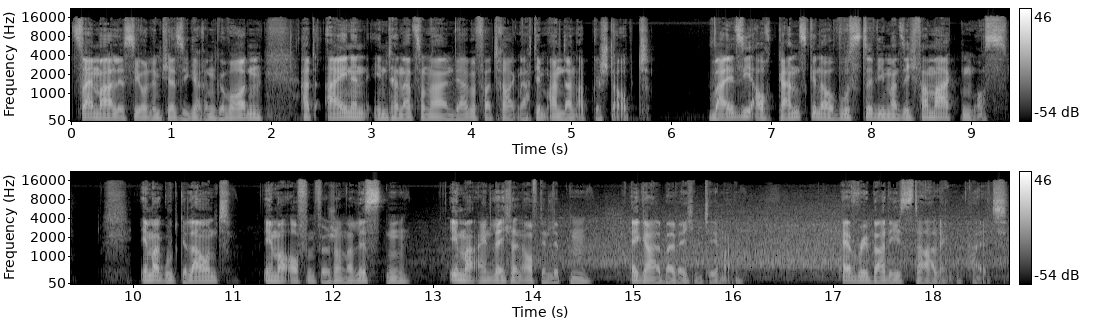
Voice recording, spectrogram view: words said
Zweimal ist sie Olympiasiegerin geworden, hat einen internationalen Werbevertrag nach dem anderen abgestaubt. Weil sie auch ganz genau wusste, wie man sich vermarkten muss. Immer gut gelaunt, immer offen für Journalisten, immer ein Lächeln auf den Lippen, egal bei welchem Thema. Everybody's Darling halt.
